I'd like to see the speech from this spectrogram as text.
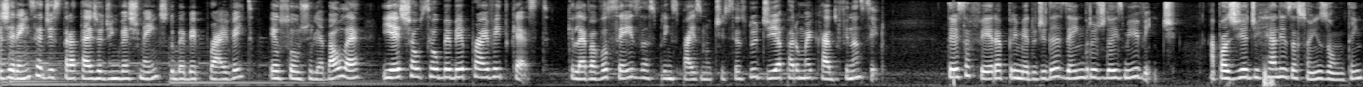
Gerência de Estratégia de Investimentos do BB Private, eu sou Julia Baulé e este é o seu BB Private Cast, que leva a vocês as principais notícias do dia para o mercado financeiro. Terça-feira, 1 de dezembro de 2020. Após dia de realizações ontem,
